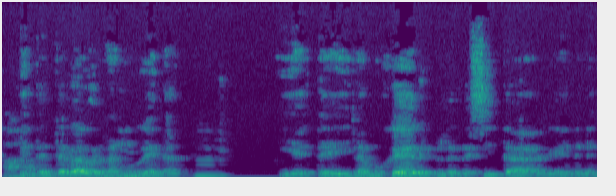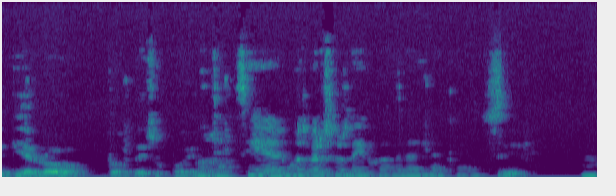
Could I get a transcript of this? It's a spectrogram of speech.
ajá. Está enterrado en la Almudena. Mm. Y, este, y la mujer le recita en el entierro de sus poemas. Sí, algunos versos de Hijos de la Ira. Sí. Mm,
